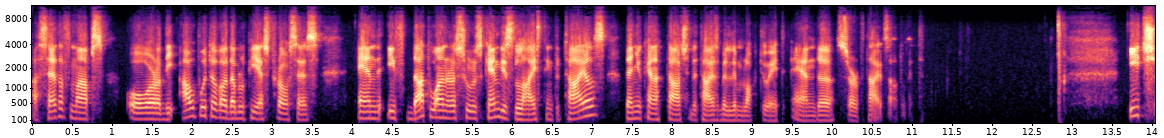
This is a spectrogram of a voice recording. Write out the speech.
a set of maps, or the output of a WPS process. And if that one resource can be sliced into tiles, then you can attach the tiles building block to it and uh, serve tiles out of it. Each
